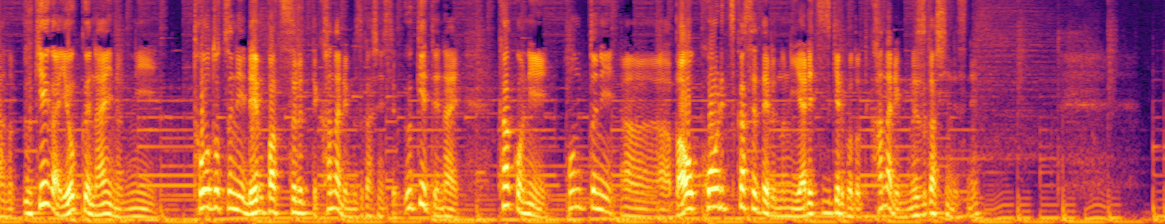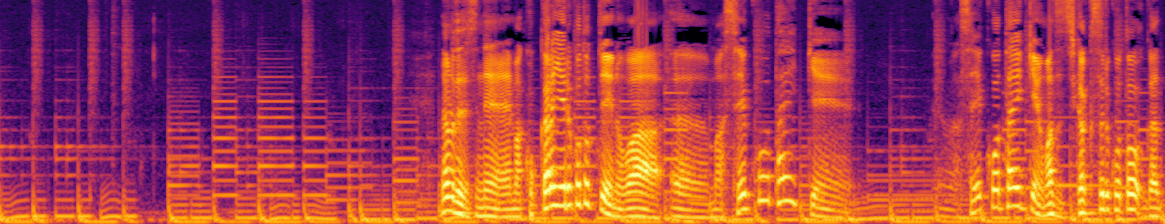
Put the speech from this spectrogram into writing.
あの、受けが良くないのに、唐突に連発するってかなり難しいんですよ。受けてない。過去に本当にあ場を効率化せてるのにやり続けることってかなり難しいんですね。なのでですね、まあ、こっから言えることっていうのは、うん、まあ、成功体験、成功体験をまず自覚することが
